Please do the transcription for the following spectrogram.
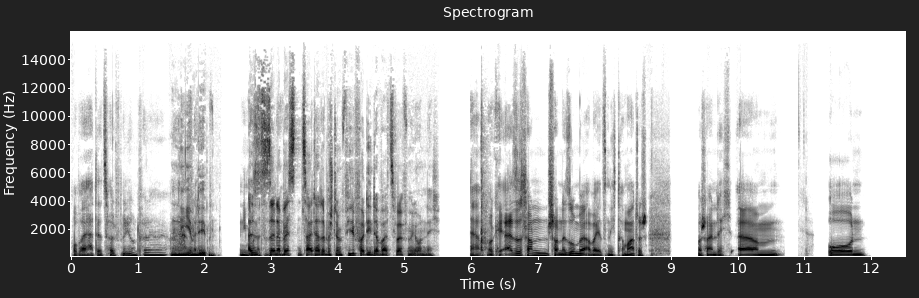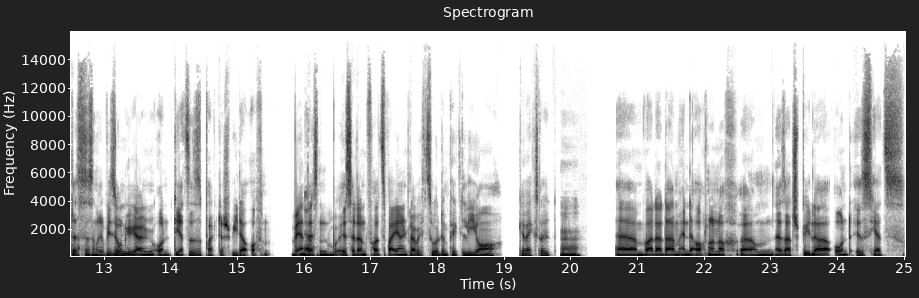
Wobei hat er 12 Millionen für? Nie im vielleicht Leben. Niemals. Also zu seiner besten Zeit hat er bestimmt viel verdient, aber 12 Millionen nicht. Ja, okay. Also schon, schon eine Summe, aber jetzt nicht dramatisch. Wahrscheinlich. Ähm, und das ist in Revision gegangen und jetzt ist es praktisch wieder offen. Währenddessen ist er dann vor zwei Jahren, glaube ich, zu Olympique Lyon gewechselt. Mhm. Ähm, war da, da am Ende auch nur noch ähm, Ersatzspieler und ist jetzt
